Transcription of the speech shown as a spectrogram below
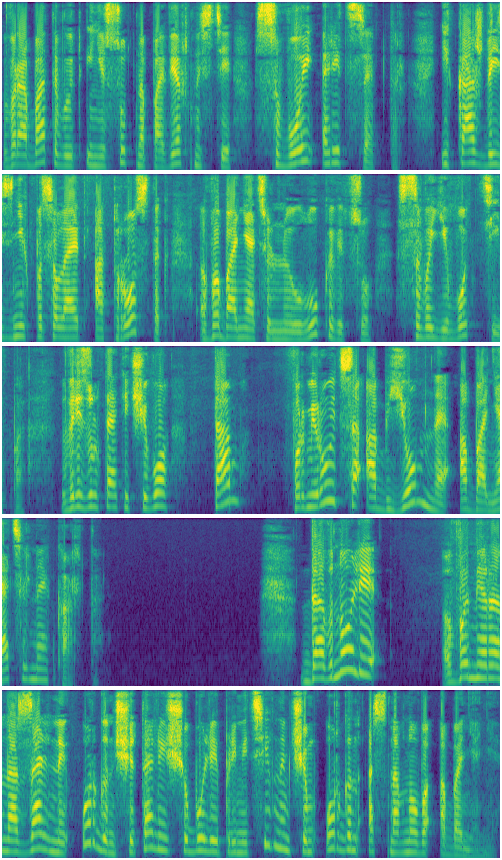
вырабатывают и несут на поверхности свой рецептор, и каждый из них посылает отросток в обонятельную луковицу своего типа, в результате чего там формируется объемная обонятельная карта. Давно ли вомероназальный орган считали еще более примитивным, чем орган основного обоняния?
